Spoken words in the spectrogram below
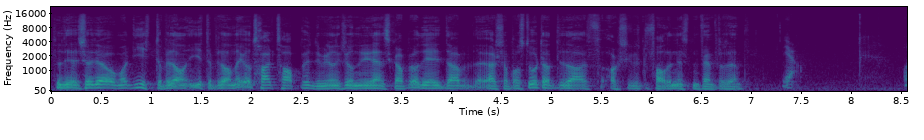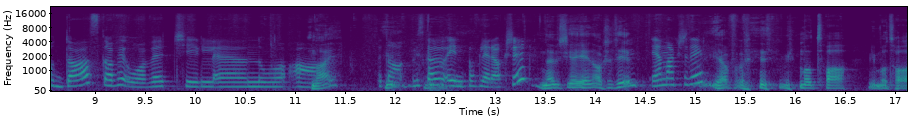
Så, de, så de har om gitt gitt opp et anlegg og tar et tap på 100 millioner kroner i regnskapet. Og det da er såpass stort at da aksjekursen faller nesten 5 Ja. Og da skal vi over til eh, noe annet. Nei. Annet. Vi skal jo inn på flere aksjer. Nei, vi skal ha én aksje til. En aksje til. Ja, for vi må ta, vi må ta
